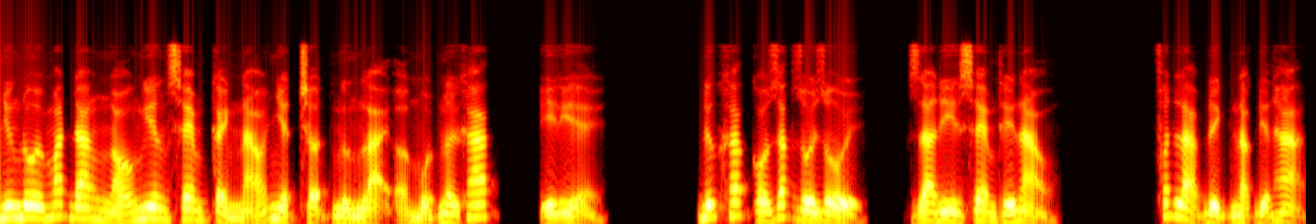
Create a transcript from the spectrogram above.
nhưng đôi mắt đang ngó nghiêng xem cảnh náo nhiệt chợt ngừng lại ở một nơi khác ý ỉa đức khắc có rắc rối rồi ra đi xem thế nào phất lạp địch nặc điện hạ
